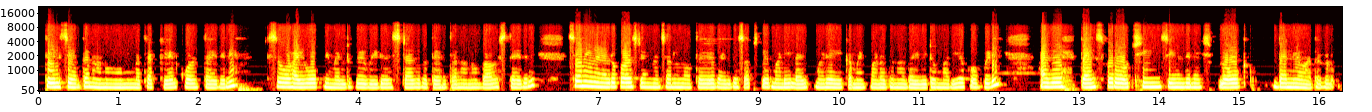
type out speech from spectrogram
ತಿಳಿಸಿ ಅಂತ ನಾನು ನಿಮ್ಮ ಹತ್ರ ಕೇಳ್ಕೊಳ್ತಾ ಇದ್ದೀನಿ. ಸೊ ಐ ಹೋಪ್ ನಿಮ್ಮೆಲ್ರಿಗೂ ಈ ವಿಡಿಯೋ ಇಷ್ಟ ಆಗಿರುತ್ತೆ ಅಂತ ನಾನು ಭಾವಿಸ್ತಾ ಇದ್ದೀನಿ. ಸೊ ನೀವೇನಾದರೂ ಫಸ್ಟ್ ಟೈಮ್ ನನ್ನ ಚಾನಲ್ ನೋಡ್ತಾ ಇರೋದಾಗಿದ್ದರೆ ಸಬ್ಸ್ಕ್ರೈಬ್ ಮಾಡಿ ಲೈಕ್ ಮಾಡಿ, ಹಾಗೆ ಕಮೆಂಟ್ ಮಾಡೋದನ್ನ ದಯವಿಟ್ಟು ಮರೆಯೋಕೆ ಹೋಗ್ಬೇಡಿ. ಹಾಗೆ thanks for watching see in the next blog ಧನ್ಯವಾದಗಳು.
